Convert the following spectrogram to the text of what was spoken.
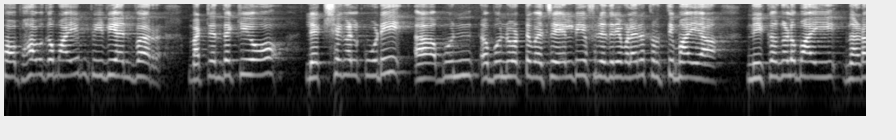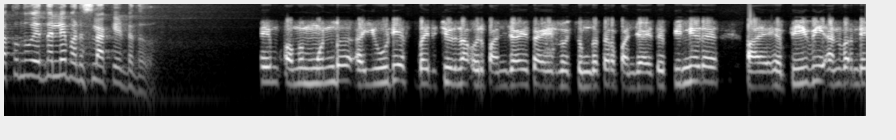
സ്വാഭാവികമായും പി വി അൻവർ മറ്റെന്തൊക്കെയോ ലക്ഷ്യങ്ങൾ കൂടി മുൻ മുന്നോട്ട് വെച്ച് എൽ ഡി എഫിനെതിരെ വളരെ കൃത്യമായ നീക്കങ്ങളുമായി നടക്കുന്നു എന്നല്ലേ മനസ്സിലാക്കേണ്ടത്? മുൻപ് യു ഡി എഫ് ഭരിച്ചിരുന്ന ഒരു പഞ്ചായത്തായിരുന്നു ചുങ്കത്തറ പഞ്ചായത്ത്. പിന്നീട് പി വി അൻവറിന്റെ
